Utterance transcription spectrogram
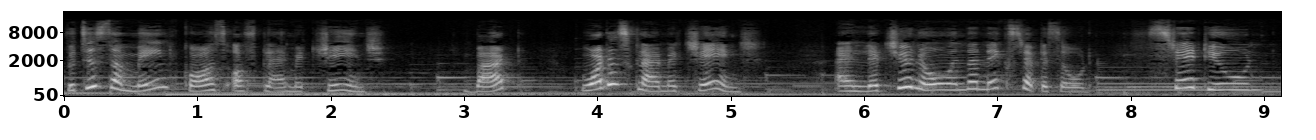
which is the main cause of climate change. But what is climate change? I'll let you know in the next episode. Stay tuned.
